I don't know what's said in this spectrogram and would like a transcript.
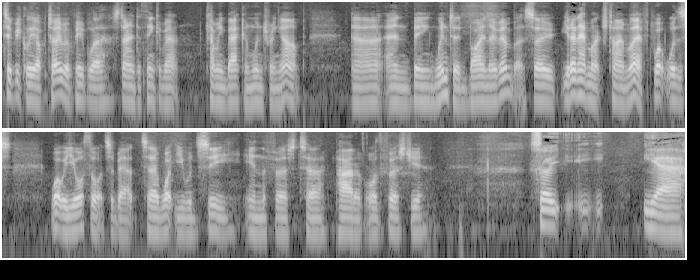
typically October people are starting to think about coming back and wintering up, uh, and being wintered by November. So you don't have much time left. What was what were your thoughts about uh, what you would see in the first uh, part of or the first year? So, yeah.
